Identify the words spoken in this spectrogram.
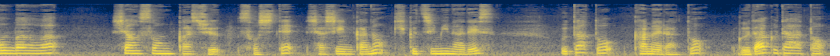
こんばんは。シャンソン歌手そして写真家の菊池美奈です。歌とカメラとグダグダと。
